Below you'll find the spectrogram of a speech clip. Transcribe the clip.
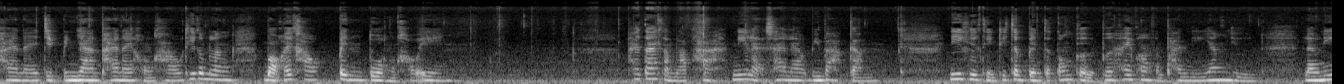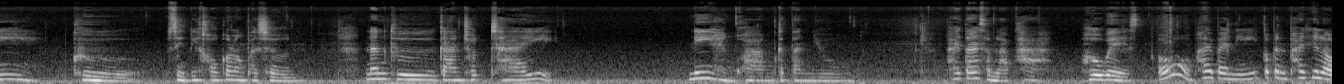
ภายในจิตวิญญาณภายในของเขาที่กำลังบอกให้เขาเป็นตัวของเขาเอง ภายใต้สำรับค่ะ นี่แหละใช่แล้ววิบากกรรม นี่คือสิ่งที่จำเป็นจะต้องเกิดเพื่อให้ความสัมพันธ์นี้ยั่งยืน แล้วนี่คือสิ่งที่เขากำลังเผชิญ นั่นคือการชดใช้หนี้แห่งความกตัญญูไพ่ใต้สำรับค่ะ h e r v e s โอ้ไพ่ใบนี้ก็เป็นไพ่ที่เรา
